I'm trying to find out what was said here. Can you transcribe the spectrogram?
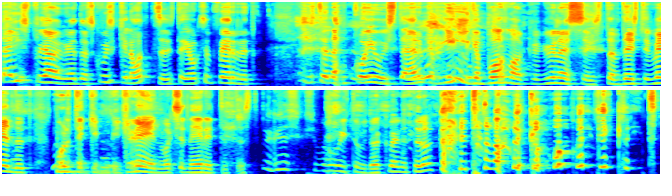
täis peaga endast kuskile otsa, siis ta jookseb verd. siis ta läheb koju, siis ta ärkab ilge pohmakaga ülesse, siis ta on täiesti veendunud, mul tekib migreen vaktsineeritutest. aga see oleks jumala huvitav, ta hakkab välja, et ta on alkohoolik lihtsalt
